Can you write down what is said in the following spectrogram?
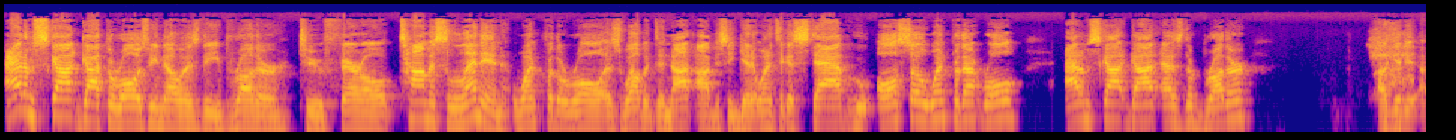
Adam Scott got the role, as we know, as the brother to Ferrell. Thomas Lennon went for the role as well, but did not obviously get it. When it took a stab, who also went for that role, Adam Scott got as the brother. I'll give you uh,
